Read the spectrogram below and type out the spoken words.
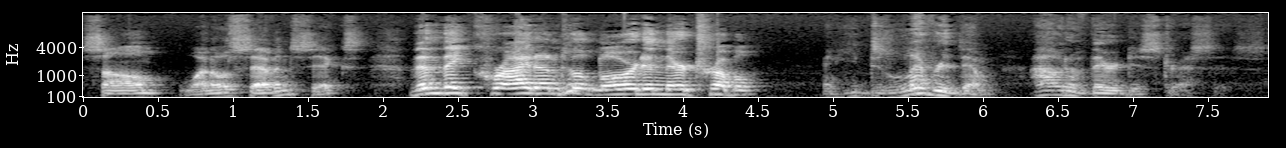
Psalm 107:6, then they cried unto the Lord in their trouble, and he delivered them out of their distresses.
